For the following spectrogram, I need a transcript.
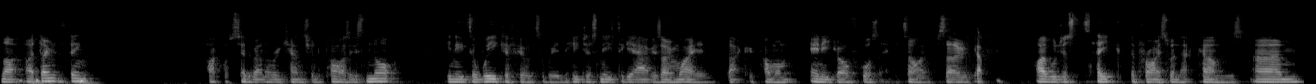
Like, I don't think, like I've said about Laurie Canter in the past, it's not he needs a weaker field to win. He just needs to get out of his own way. And that could come on any golf course at any time. So yep. I will just take the price when that comes. Um,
